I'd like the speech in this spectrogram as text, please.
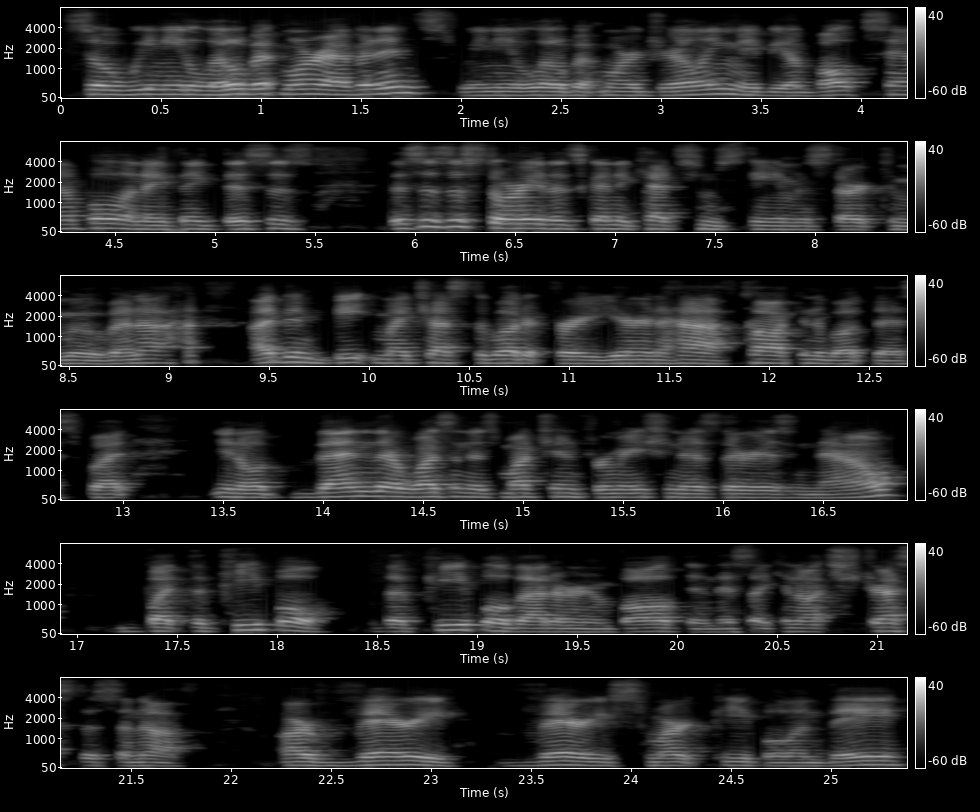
So we need a little bit more evidence. We need a little bit more drilling, maybe a bulk sample. And I think this is this is a story that's going to catch some steam and start to move. And I, I've been beating my chest about it for a year and a half talking about this, but you know, then there wasn't as much information as there is now. But the people, the people that are involved in this, I cannot stress this enough, are very, very smart people. And they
